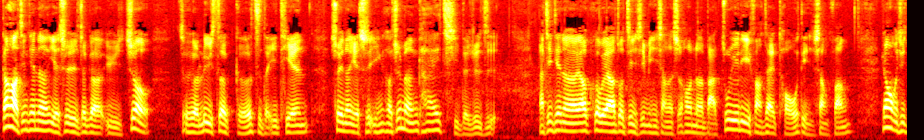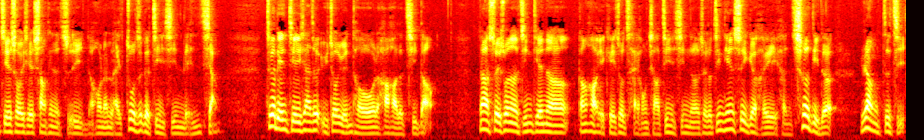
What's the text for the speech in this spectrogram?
刚好今天呢，也是这个宇宙这个绿色格子的一天，所以呢，也是银河之门开启的日子。那今天呢，要各位要做静心冥想的时候呢，把注意力放在头顶上方。让我们去接受一些上天的指引，然后呢来做这个静心联想，这个连接一下这个宇宙源头，好好的祈祷。那所以说呢，今天呢刚好也可以做彩虹桥静心呢，所以说今天是一个可以很彻底的让自己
